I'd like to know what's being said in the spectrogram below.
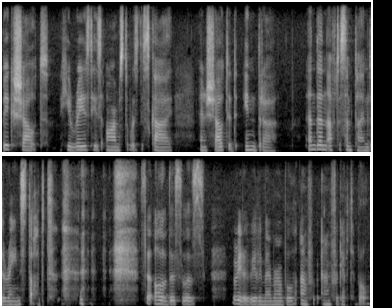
big shout. He raised his arms towards the sky and shouted, Indra! And then after some time, the rain stopped. so all of this was really, really memorable, unfor- unforgettable.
